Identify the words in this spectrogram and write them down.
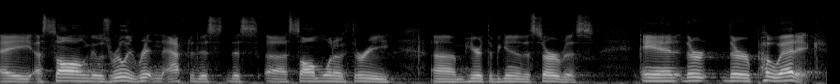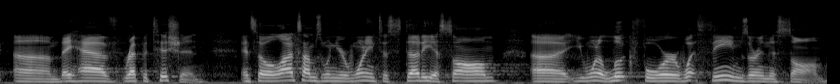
a, a song that was really written after this, this uh, Psalm 103 um, here at the beginning of the service. And they're, they're poetic, um, they have repetition. And so, a lot of times when you're wanting to study a psalm, uh, you want to look for what themes are in this psalm.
